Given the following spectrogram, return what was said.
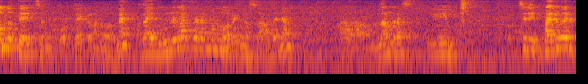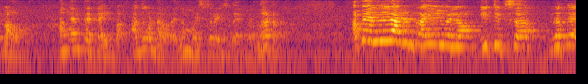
ഒന്ന് തേച്ചങ്ങ് കൊടുത്തേക്കണം എന്ന് പറഞ്ഞേ. അതായത് ഉരുളക്കിഴങ്ങ് എന്ന് പറയുന്ന സാധനം നമ്മുടെ ഈ ഇച്ചിരി പരുവരിപ്പാവും അങ്ങനത്തെ ടൈപ്പ് അതുകൊണ്ടാണ് പറയുന്നത് മോയ്സ്ചറൈസ് തേക്കണം കേട്ടോ. അപ്പൊ എല്ലാരും ട്രൈ ചെയ്യുമല്ലോ. ഈ ടിപ്സ് ഇന്നത്തെ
